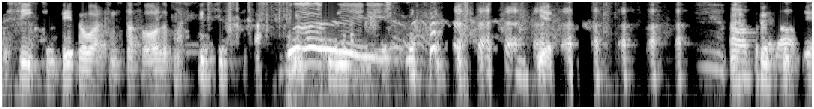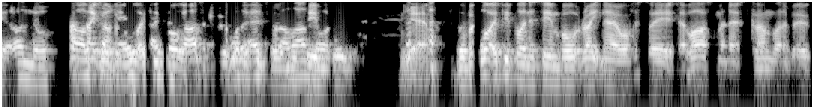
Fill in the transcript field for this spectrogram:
receipts and paperwork and stuff all over the place. yeah. I'll have to put that later on, though. I think there'll be a lot of people. What it is for a landlord. Yeah, there'll be a lot of people in the same boat right now. Obviously, at last minute, scrambling about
